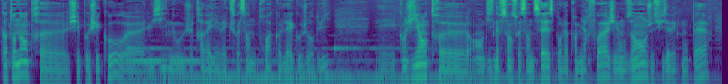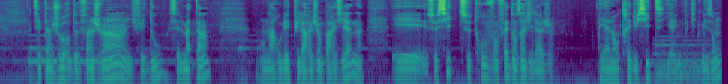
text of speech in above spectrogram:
Quand on entre euh, chez Pocheco, euh, l'usine où je travaille avec 63 collègues aujourd'hui, et quand j'y entre en 1976 pour la première fois, j'ai 11 ans, je suis avec mon père. C'est un jour de fin juin, il fait doux, c'est le matin. On a roulé depuis la région parisienne et ce site se trouve en fait dans un village. Et à l'entrée du site, il y a une petite maison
